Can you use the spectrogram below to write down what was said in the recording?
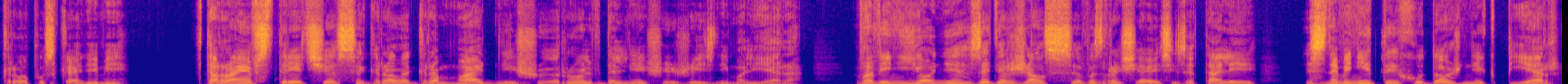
кровопусканиями. Вторая встреча сыграла громаднейшую роль в дальнейшей жизни Мольера. В Авиньоне задержался, возвращаясь из Италии, знаменитый художник Пьер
